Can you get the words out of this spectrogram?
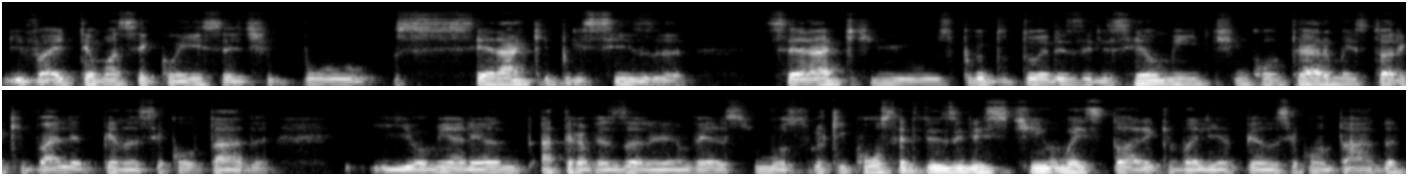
e vai ter uma sequência, tipo, será que precisa? Será que os produtores, eles realmente encontraram uma história que vale a pena ser contada? E Homem-Aranha, através do Aranha Verso, mostrou que com certeza eles tinham uma história que valia a pena ser contada.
